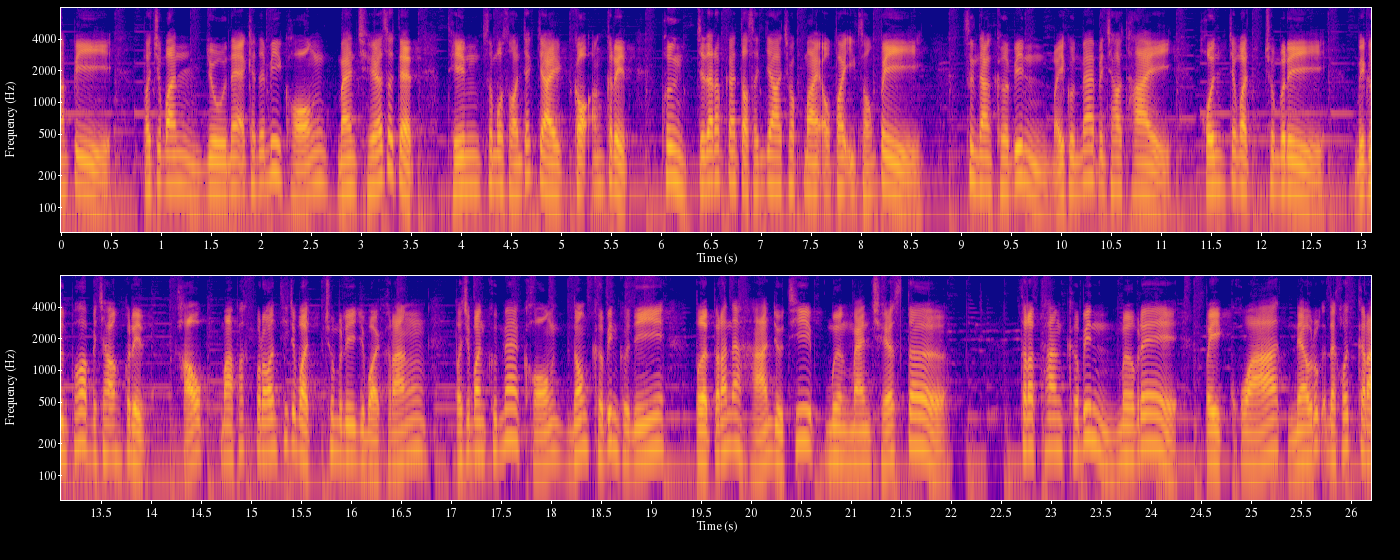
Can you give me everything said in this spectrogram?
13 ปี ปัจจุบันอยู่ในอะคาเดมี่ของแมนเชสเตอร์ทีมสโมสรยักษ์ใหญ่เกาะอังกฤษเพิ่งจะได้รับการต่อสัญญาฉบับใหม่ออกไปอีก 2 ปี ซึ่งทางเคอร์บินมีคุณแม่เป็นชาวไทย คนจังหวัดชลบุรี มีคุณพ่อเป็นชาวอังกฤษ เขามาพักร้อนที่จังหวัดชลบุรีอยู่บ่อยครั้ง ปัจจุบันคุณแม่ของน้องเคอร์บินคนนี้ เปิดร้านอาหารอยู่ที่เมืองแมนเชสเตอร์สำหรับทางเคอร์บินเมอร์เร่ไปขวาแนวรุกอนาคตไกล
